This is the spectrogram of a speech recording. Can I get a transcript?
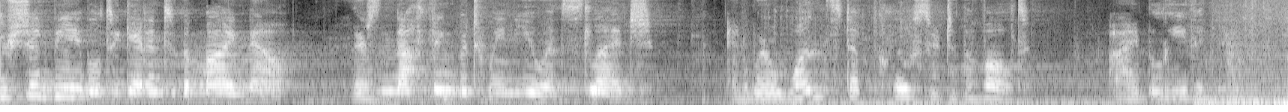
You should be able to get into the mine now. There's nothing between you and Sledge. And we're one step closer to the vault. I believe in you.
